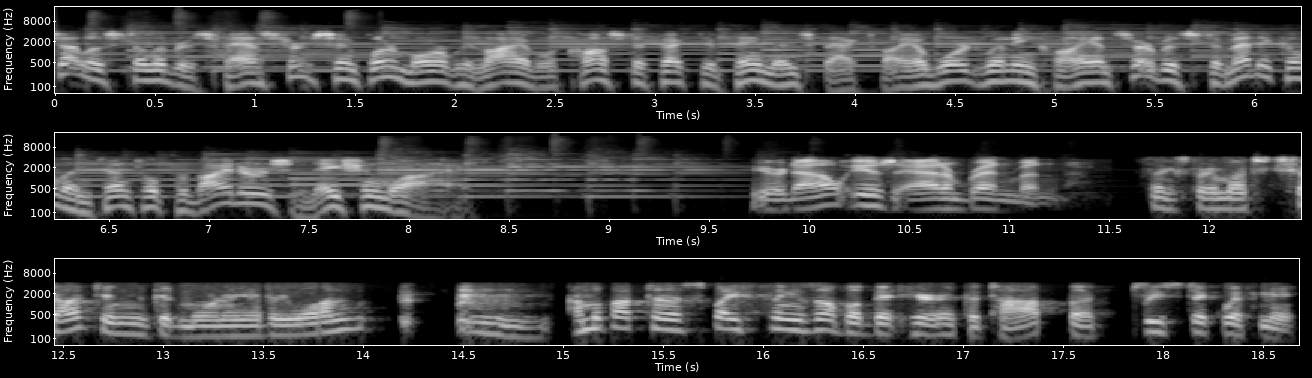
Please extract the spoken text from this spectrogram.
Zelis delivers faster, simpler, more reliable, cost effective payments backed by award winning client service to medical and dental providers nationwide. Here now is Adam Brenman. Thanks very much, Chuck, and good morning, everyone. I'm about to spice things up a bit here at the top, but please stick with me.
